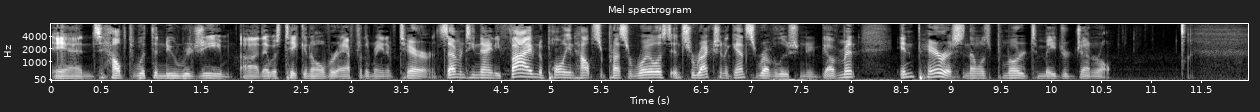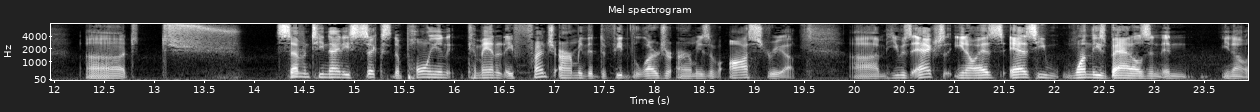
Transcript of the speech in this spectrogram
and helped with the new regime uh, that was taken over after the Reign of Terror. In 1795, Napoleon helped suppress a royalist insurrection against the revolutionary government in Paris and then was promoted to major general. Uh, 1796, Napoleon commanded a French army that defeated the larger armies of Austria. Um, he was actually, you know, as as he won these battles and, and you know,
